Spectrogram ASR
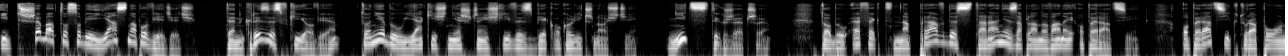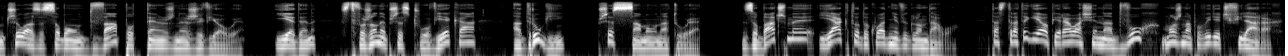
I trzeba to sobie jasno powiedzieć. Ten kryzys w Kijowie to nie był jakiś nieszczęśliwy zbieg okoliczności. Nic z tych rzeczy. To był efekt naprawdę staranie zaplanowanej operacji. Operacji, która połączyła ze sobą dwa potężne żywioły. Jeden stworzony przez człowieka, a drugi przez samą naturę. Zobaczmy, jak to dokładnie wyglądało. Ta strategia opierała się na dwóch, można powiedzieć, filarach.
